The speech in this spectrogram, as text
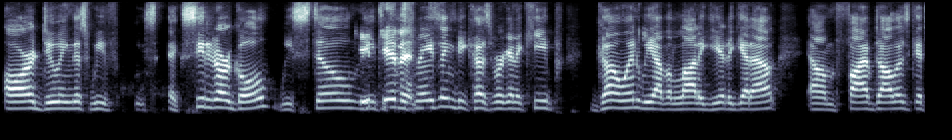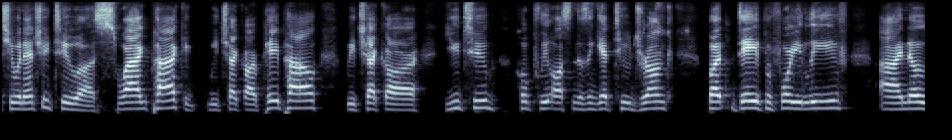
are doing this. We've exceeded our goal. We still Keep need to keep raising because we're gonna keep going. We have a lot of gear to get out. Um, five dollars gets you an entry to a swag pack. We check our PayPal. We check our YouTube. Hopefully, Austin doesn't get too drunk. But Dave, before you leave, I know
